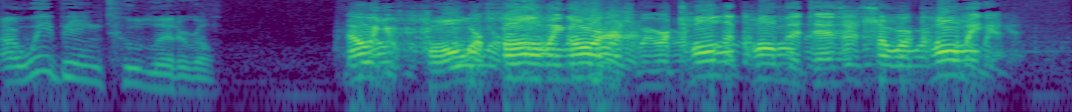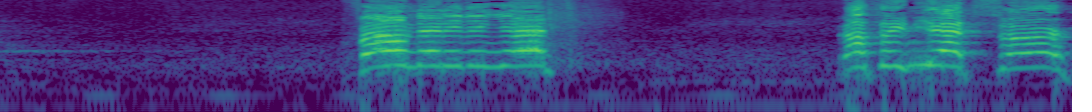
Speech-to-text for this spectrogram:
Are we being too literal? No, you fool. We're following orders. We were told to comb the desert, so we're combing it. Found anything yet? Nothing yet, sir.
